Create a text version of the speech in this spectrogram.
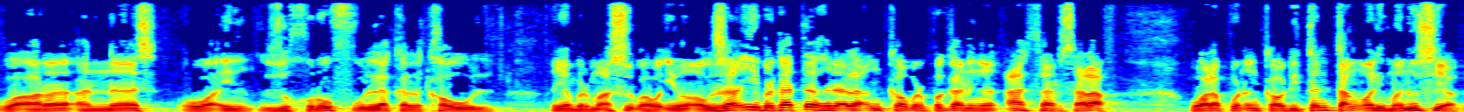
wa ara an-nas wa in zukhrufu lakal qaul. Yang bermaksud bahawa Imam Auza'i berkata hendaklah engkau berpegang dengan asar salaf walaupun engkau ditentang oleh manusia.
